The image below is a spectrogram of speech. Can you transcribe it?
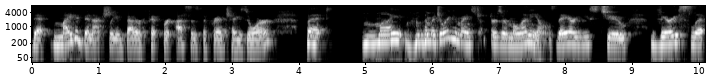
that might have been actually a better fit for us as the franchisor but my the majority of my instructors are millennials. They are used to very slick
